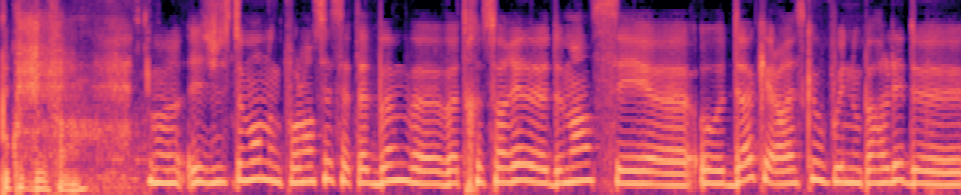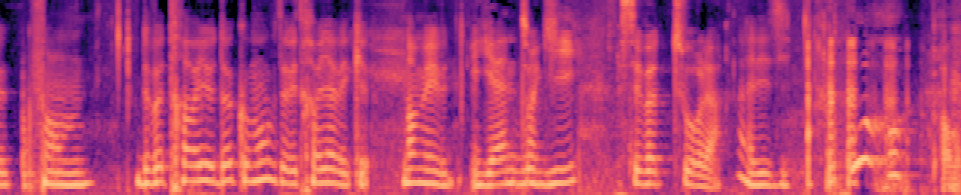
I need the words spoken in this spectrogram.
beaucoup de dauphins. Bon, Et justement, donc pour lancer cet album, euh, votre soirée euh, demain, c'est euh, au Doc. Alors, est-ce que vous pouvez nous parler de, enfin, de votre travail au Doc Comment vous avez travaillé avec eux Non, mais Yann Tanguy, c'est votre tour là. allez-y. Pardon.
